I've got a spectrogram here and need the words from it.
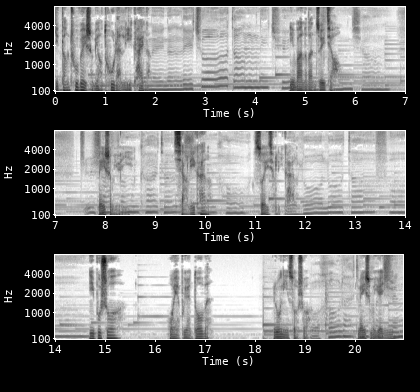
你当初为什么要突然离开呢？你弯了弯嘴角，没什么原因，想离开了，所以就离开了。你不说，我也不愿多问。如你所说，没什么原因，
